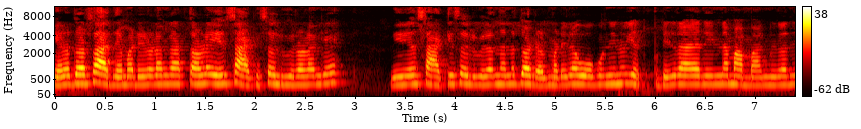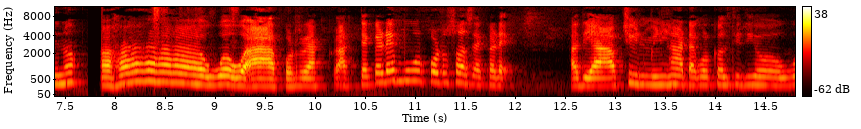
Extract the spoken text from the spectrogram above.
ಏನೋ ದೊಡ್ಡ ಸಾಧನೆ ಮಾಡಿರೋಳಂಗೆ ಆಗ್ತಾವಳೆ? ಏನು ಸಾಕಿ ಸಲ್ವಿರೋಳಂಗೆ? ನೀನೇನು ಸಾಕಿ ಸಲ್ವಿರ? ನನ್ನ ದೊಡ್ಡವ್ರು ಮಾಡಿದ ಹೋಗು ನೀನು, ಎತ್ಬಿಟ್ಟಿದ್ರ ನಿನ್ನ ನಮ್ಮ ಅಮ್ಮಂಗ ನೀನು? ಆಹಾ ಆ ಕೊಡ್ರಿ ಅಕ್ಕ ಅತ್ತೆ ಕಡೆ ಮೂರು ಕೊಡು ಸೊಸೆ ಕಡೆ. ಅದು ಯಾವ ಚಿನ್ಮಿನಿ ಆಟಗಳು ಕಲ್ತಿದ್ಯೋ ಅವ್ವ?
